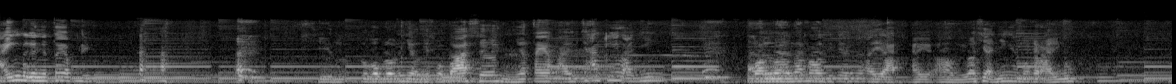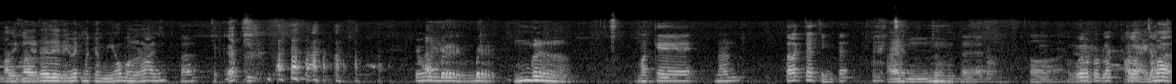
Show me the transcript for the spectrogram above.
Aing megang nyetep di. Si lu goblok ini geus mau base nyetep aing cangkil anjing. Bangga kalau sih aing aing alhamdulillah sih anjing yang motor aing kali-kali dari riwet make mio baheula anjing Hah? ceket. Yang ber ber ember make nan pelak cacing teh. Aing Teh. oh Gua pelak mah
